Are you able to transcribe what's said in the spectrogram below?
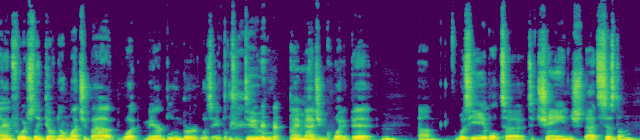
I unfortunately don't know much about what Mayor Bloomberg was able to do. I imagine quite a bit. Mm. Um, was he able to, to change that system?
